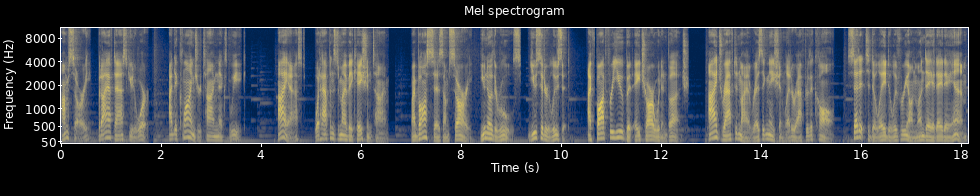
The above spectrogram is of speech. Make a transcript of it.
I'm sorry, but I have to ask you to work. I declined your time next week. I asked, What happens to my vacation time? My boss says, I'm sorry, you know the rules. Use it or lose it. I fought for you, but HR wouldn't budge. I drafted my resignation letter after the call, set it to delay delivery on Monday at 8 a.m.,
